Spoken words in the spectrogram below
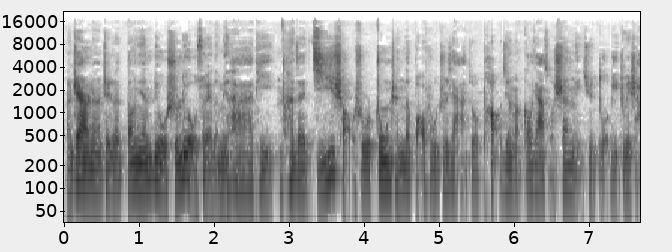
啊，这样呢，这个当年六十六岁的米特拉蒂，他在极少数忠臣的保护之下，就跑进了高加索山里去躲避追杀。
